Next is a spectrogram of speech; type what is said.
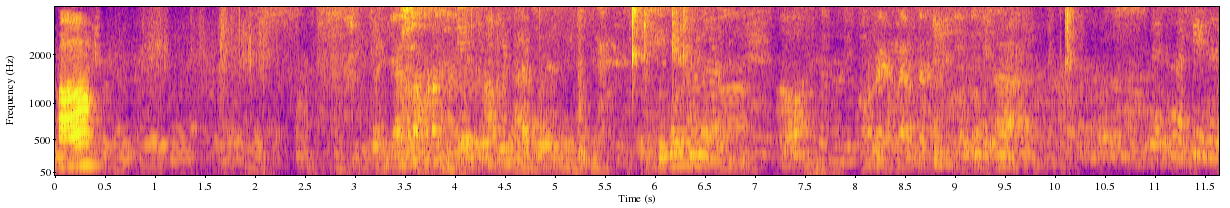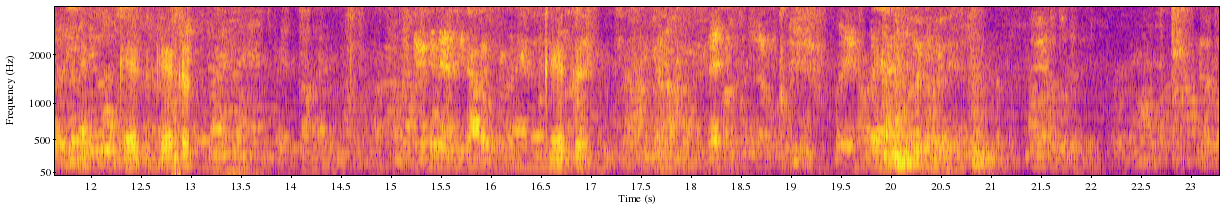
ആ. എല്ലാം കേക്ക്. മതി ഇതിനകത്ത്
